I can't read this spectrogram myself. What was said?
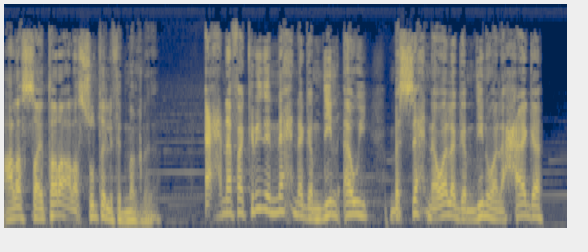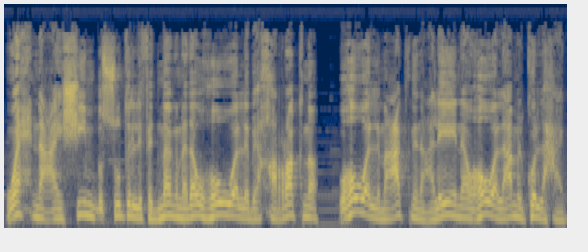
على السيطرة على الصوت اللي في دماغنا ده. إحنا فاكرين إن إحنا جامدين قوي بس إحنا ولا جامدين ولا حاجة وإحنا عايشين بالصوت اللي في دماغنا ده وهو اللي بيحركنا وهو اللي معكنن علينا وهو اللي عامل كل حاجة.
